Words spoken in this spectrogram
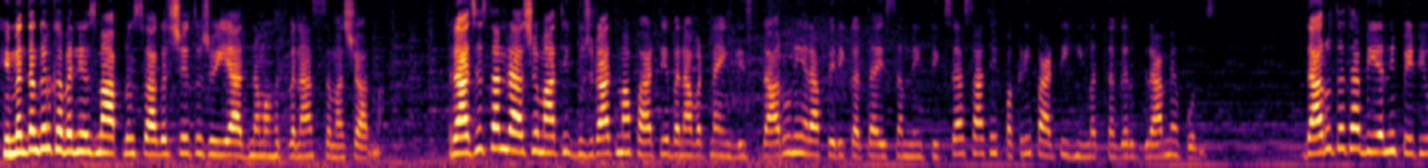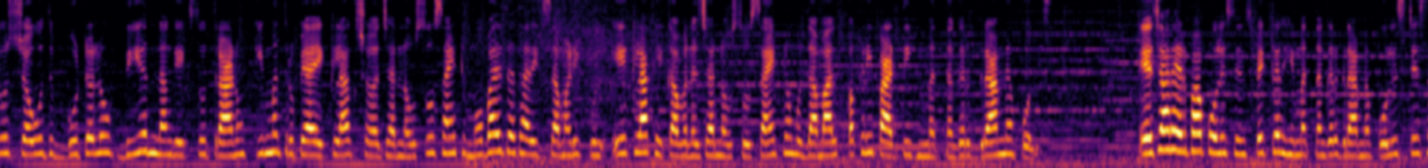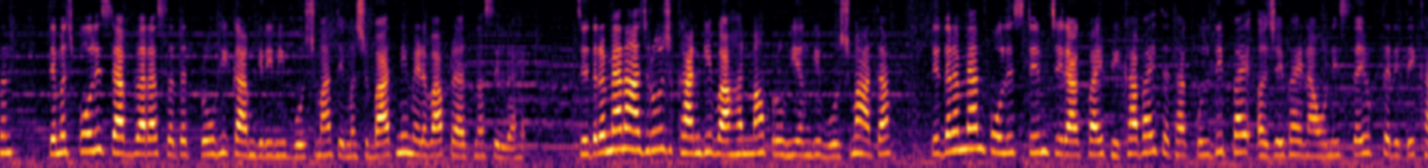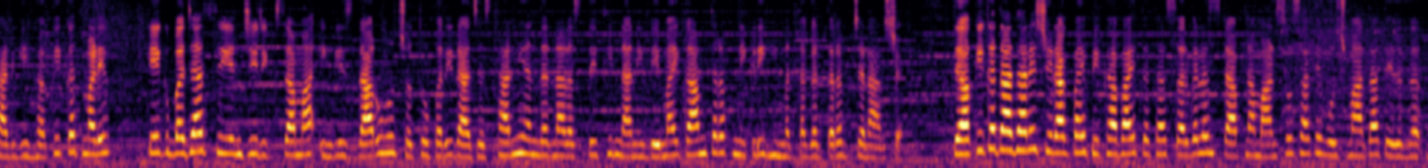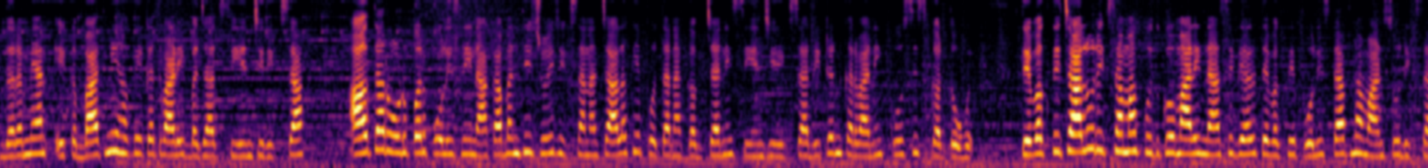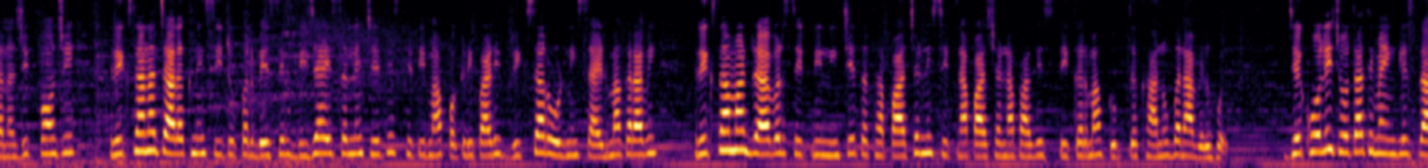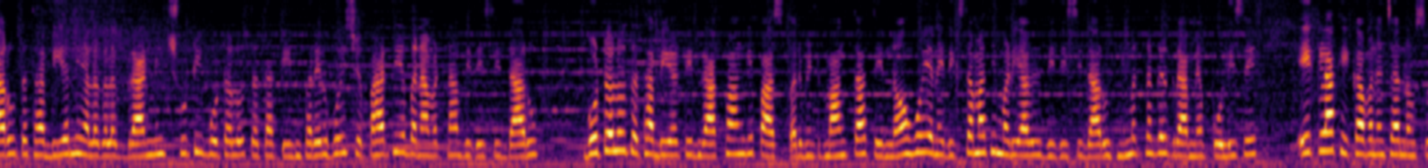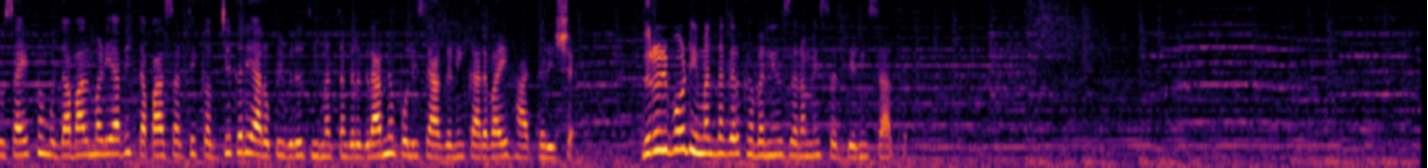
હિંમતનગર ખબર ન્યૂઝમાં આપનું સ્વાગત છે. તો જોઈએ આજના મહત્વના સમાચારમાં. રાજસ્થાન રાજ્યમાંથી ગુજરાતમાં ભારતીય બનાવટના ઇંગ્લિશ દારૂની હેરાફેરી કરતા ઇસમની રિક્ષા સાથે પકડી પાડતી હિંમતનગર ગ્રામ્ય પોલીસ. દારૂ તથા બિયરની પેટીઓ ચૌદ બોટલો, બિયર નંગ એકસો ત્રાણું, કિંમત રૂપિયા એક લાખ છ હજાર નવસો સાહીઠ, મોબાઈલ તથા રિક્ષા મળી કુલ એક લાખ એકાવન હજાર નવસો સાહીઠનો મુદ્દામાલ પકડી પાડતી હિંમતનગર ગ્રામ્ય police. HR Herbha police inspector Himmatnagar ગ્રામ્ય પોલીસ સ્ટેશન તેમજ પોલીસ સ્ટાફ દ્વારા સતત પ્રોહી કામગીરીની વોચમાં તેમજ બાતમી મેળવવા પ્રયત્નશીલ રહે. જે દરમિયાન આજરોજ ખાનગી વાહનમાં પ્રોહી અંગે વોચમાં હતા. તે દરમિયાન પોલીસ ટીમ ચિરાગભાઈ ભીખાભાઈ તથા કુલદીપભાઈ અજયભાઈ નાઓની સંયુક્ત રીતે ખાનગી હકીકત મળેલ કે એક બજાજ સીએનજી રિક્ષામાં ઇંગ્લિશ દારૂનો જથ્થો ભરી રાજસ્થાનની અંદરના રસ્તેથી નાની ડેમાઈ ગામ તરફ નીકળી હિંમતનગર તરફ જનાર છે. તે હકીકત આધારે ચિરાગભાઈ ભીખાભાઈ તથા સર્વેલન્સ સ્ટાફના માણસો સાથે વોચમાં હતા. તે દરમિયાન એક બાતમી હકીકતવાળી બજાજ સીએનજી રિક્ષા આવતા રોડ ઉપર પોલીસની નાકાબંધી જોઈ રિક્ષાના ચાલકે પોતાના કબજાની સીએનજી રિક્ષા રિટર્ન કરવાની કોશિશ કરતો હોય. તે વખતે ચાલુ રિક્ષામાં કૂદકો મારી નાસી ગયેલ. તે વખતે પોલીસ સ્ટાફના માણસો રિક્ષા નજીક પહોંચી. રિક્ષાના ચાલકની સીટ ઉપર બેસેલ બીજા એસરને જે તે સ્થિતિમાં પકડી પાડી રિક્ષા રોડની સાઈડમાં કરાવી. રિક્ષામાં ડ્રાઈવર સીટની નીચે તથા પાછળની સીટના પાછળના ભાગે સ્પીકરમાં ગુપ્ત ખાનું બનાવેલ હોય. જે ખોલી જોતા તેમાં ઇંગ્લિશ દારૂ તથા બિયરની અલગ અલગ બ્રાન્ડની છૂટી બોટલો તથા ટીન ભરેલ હોય છે. ભારતીય બનાવટના વિદેશી દારૂ બોટલો તથા બિયર ટીન રાખવા અંગે પાસ પરમિટ માંગતા તે ન હોય અને રિક્ષામાંથી મળી આવેલ વિદેશી દારૂ હિંમતનગર ગ્રામ્ય પોલીસે એક લાખ એકાવન હજાર નવસો સાહીઠનો મુદ્દામાલ મળી આવી. તપાસ અર્થે કબજે કરી આરોપી વિરુદ્ધ હિંમતનગર ગ્રામ્ય પોલીસે આગળની કાર્યવાહી હાથ ધરી છે. બ્યુરો રિપોર્ટ હિંમતનગર ખબર ન્યૂઝ રમેશ સત્યની સાથે.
